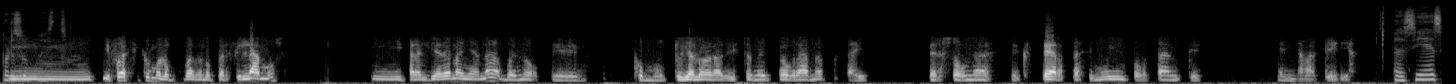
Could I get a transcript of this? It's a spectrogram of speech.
Por supuesto. Y, fue así como lo, bueno, lo perfilamos y para el día de mañana, bueno, eh, como tú ya lo habrás visto en el programa, pues hay personas expertas y muy importantes en la materia. Así es.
